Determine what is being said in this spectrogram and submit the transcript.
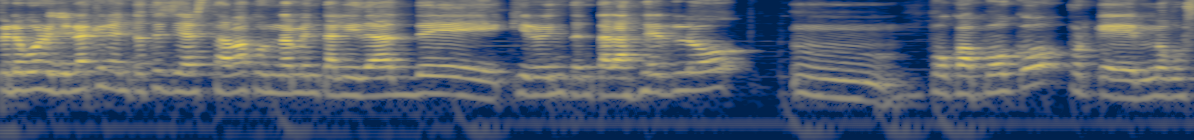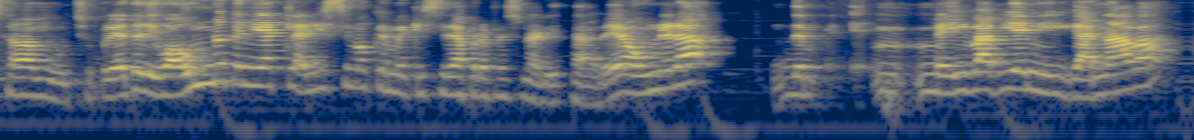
pero bueno, yo en aquel entonces ya estaba con una mentalidad de quiero intentar hacerlo mm, poco a poco porque me gustaba mucho. Pero ya te digo, aún no tenía clarísimo que me quisiera profesionalizar, ¿eh? Aún era me iba bien y ganaba,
